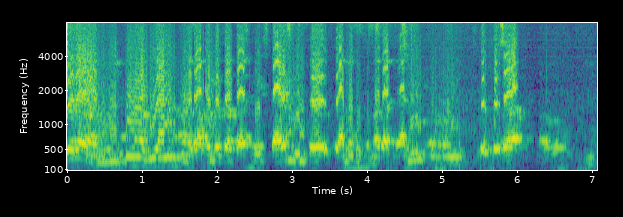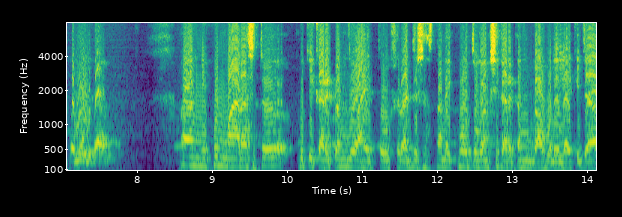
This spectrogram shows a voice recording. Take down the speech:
तर निपुण अभियान राबवलं जात आहे. काय नेमकं त्यामध्ये होणार आहे? आणि त्याचा अ, परिणाम काय होणार? अ, निपुण महाराष्ट्र कृती कार्यक्रम जो आहे तो राज्य शासनाने एक महत्वाकांक्षी कार्यक्रम राबवलेला आहे की ज्या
